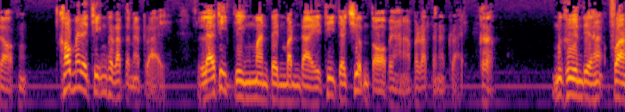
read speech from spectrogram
หรอก เขาไม่ได้ทิ้งพระรัตนตรัย และที่จริงมันเป็นบันไดที่จะเชื่อมต่อไปหาพระรัตนตรัยครับ เมื่อคืนเดียวฮะ ฟัง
